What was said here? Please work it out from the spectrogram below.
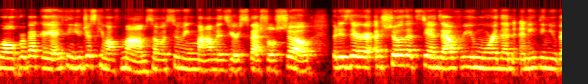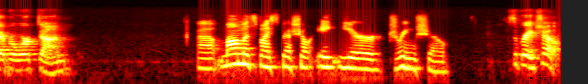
well, Rebecca, I think you just came off Mom, so I'm assuming Mom is your special show. But is there a show that stands out for you more than anything you've ever worked on? Uh, Mama's my special eight-year dream show. It's a great show.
